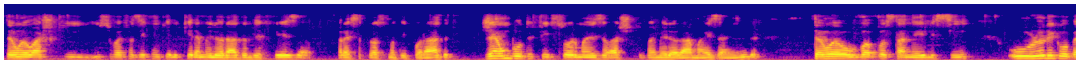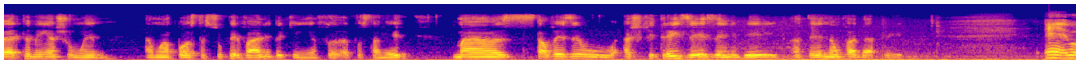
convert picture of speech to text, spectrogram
Então eu acho que isso vai fazer com que ele queira melhorar da defesa para essa próxima temporada. Já é um bom defensor, mas eu acho que vai melhorar mais ainda. Então eu vou apostar nele sim. O Rudy Gobert também acho um, uma aposta super válida quem apostar nele. Mas talvez eu acho que três vezes a NBA até não vai dar para ele. É, eu,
